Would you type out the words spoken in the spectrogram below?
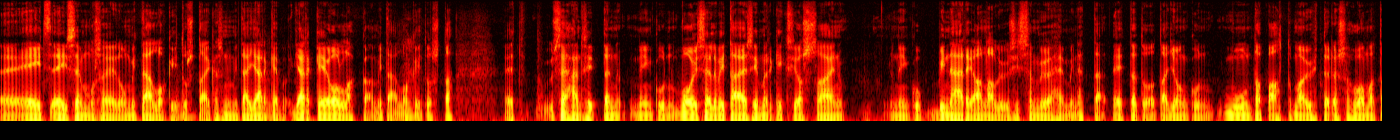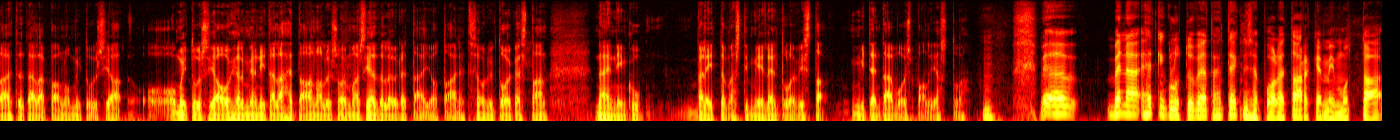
ei, ei semmoiseen ole mitään lokitusta, eikä sinne mitään järkeä, järkeä ollakaan mitään lokitusta. Et sehän sitten niin kuin voi selvitä esimerkiksi jossain niin kuin binäärianalyysissä myöhemmin, että, että tuota, jonkun muun tapahtuman yhteydessä huomataan, että täälläpä on omituisia, omituisia ohjelmia, niitä lähdetään analysoimaan, sieltä löydetään jotain. Että se on nyt oikeastaan näin niin kuin välittömästi mieleen tulevista, miten tämä voisi paljastua. Hmm. Mennään hetken kuluttua vielä tähän teknisen puoleen tarkemmin, mutta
